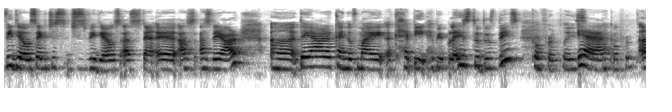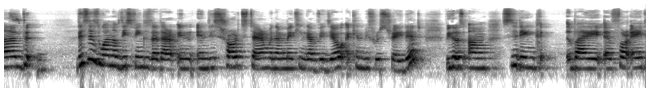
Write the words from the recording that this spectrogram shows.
videos like just just videos as uh, as as they are, uh, they are kind of my uh, happy happy place to do this. comfort place. Yeah, Comfort. and this is one of these things that are in in this short term when I'm making a video, I can be frustrated because I'm sitting by uh, for eight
